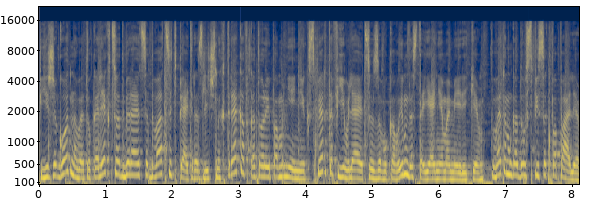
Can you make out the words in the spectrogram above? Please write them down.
Ежегодно в эту коллекцию отбирается 25 различных треков, которые, по мнению экспертов, являются звуковым достоянием Америки. В этом году в список попали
